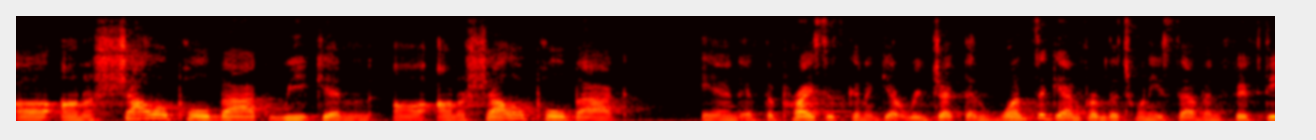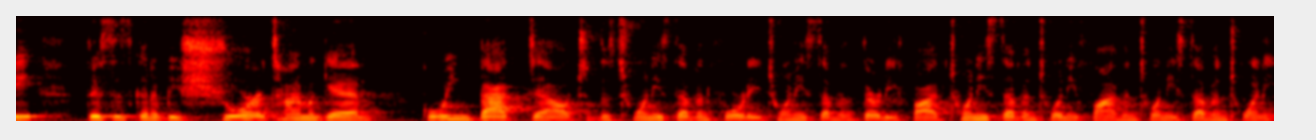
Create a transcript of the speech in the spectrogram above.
uh, on a shallow pullback, we can uh, on a shallow pullback and if the price is going to get rejected once again from the 2750, this is going to be short time again, going back down to the 2740, 2735, 2725, and 2720.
